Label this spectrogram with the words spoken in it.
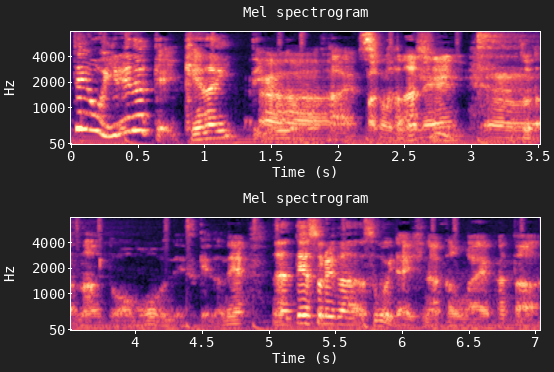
提を入れなきゃいけないっていうのも、あーはい、まあ、悲しいことだなとは思うんですけどね。なんで、それがすごい大事な考え方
